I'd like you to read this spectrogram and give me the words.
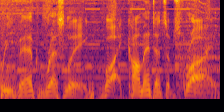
Revamped Wrestling. Like, comment, and subscribe.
